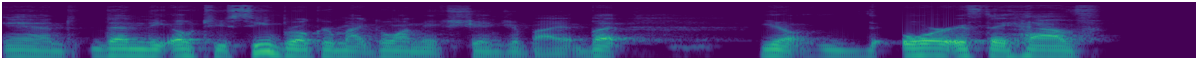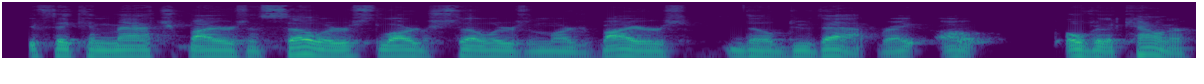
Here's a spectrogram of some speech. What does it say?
And then the OTC broker might go on the exchange and buy it. But, you know, or if they have, if they can match buyers and sellers, large sellers and large buyers, they'll do that, right? over the counter.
